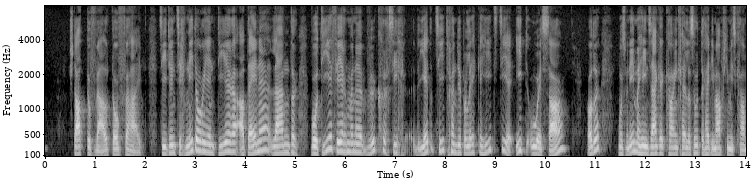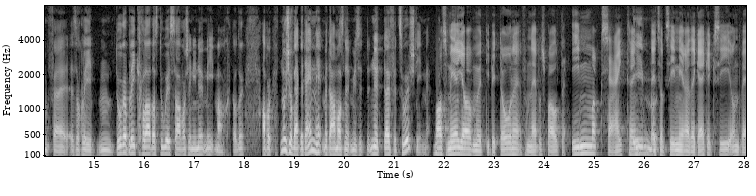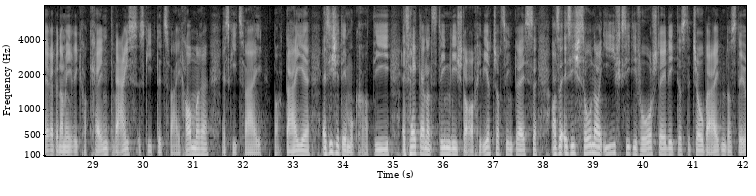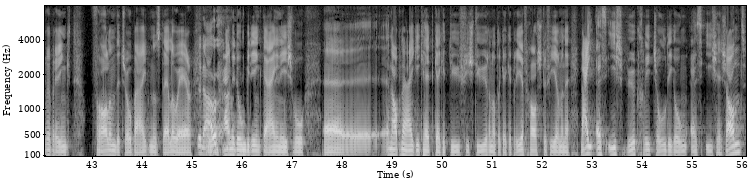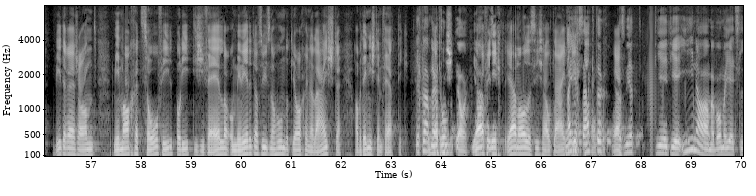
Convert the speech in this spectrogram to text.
statt auf Weltoffenheit. Sie orientieren sich nicht orientieren an den Ländern, wo die Firmen wirklich sich jederzeit können überlegen hinzuziehen. In die USA, oder? Muss man immerhin sagen, Karin Keller-Sutter hat im Abstimmungskampf äh, so ein bisschen hm, durchblicken lassen, dass die USA wahrscheinlich nicht mitmacht, oder? Aber nur schon wegen dem hat man damals nicht, müssen, nicht dürfen zustimmen. Was wir ja, möchte betonen, vom Nebelspalter immer gesagt haben, immer. deshalb sind wir dagegen gewesen. und wer eben Amerika kennt, weiß, es gibt dort zwei Kammern, es gibt zwei Parteien. Es ist eine Demokratie. Es hat auch noch ziemlich starke Wirtschaftsinteressen. Also es ist so naiv gewesen, die Vorstellung, dass der Joe Biden das durchbringt. Vor allem der Joe Biden aus Delaware, genau. auch nicht unbedingt der eine ist, der äh, eine Abneigung hat gegen tiefe Steuern oder gegen Briefkastenfirmen. Nein, es ist wirklich, Entschuldigung, es ist eine Schande, wieder eine Schande. Wir machen so viele politische Fehler und wir werden das uns noch 100 Jahre können leisten Aber dann ist dann fertig. Ich glaube nicht 100 Jahre. Ja, vielleicht, ja mal, es ist halt leider. Nein, ich sage dir, ja. das wird die, die Einnahmen, die man jetzt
